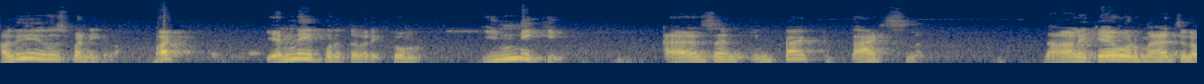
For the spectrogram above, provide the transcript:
அதையும் யூஸ் பண்ணிக்கலாம். பட் என்னை பொறுத்த வரைக்கும் இன்னைக்கு ஆஸ் அன் இம்பேக்ட் பேட்ஸ்மேன் நாளைக்கே ஒரு மேட்ச்ல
